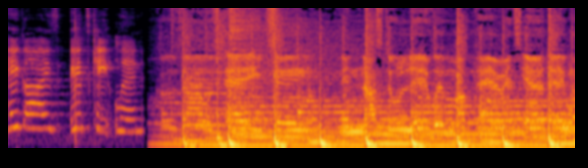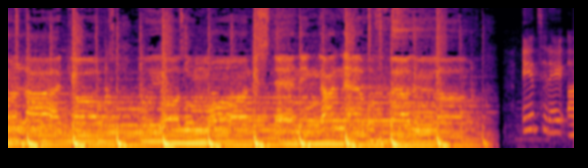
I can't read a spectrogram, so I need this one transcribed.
Hey guys, it's Caitlin.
